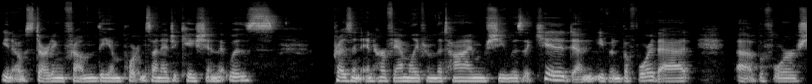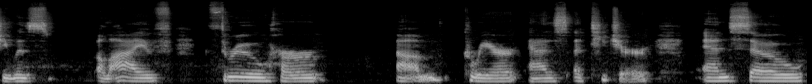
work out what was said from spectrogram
you know, starting from the importance on education that was present in her family from the time she was a kid, and even before that, uh, before she was alive through her um, career as a teacher. And so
